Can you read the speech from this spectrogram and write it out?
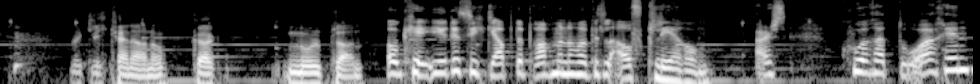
Wirklich keine Ahnung. Gar null Plan. Okay, Iris, ich glaube, da braucht man noch ein bisschen Aufklärung. Als Kuratorin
